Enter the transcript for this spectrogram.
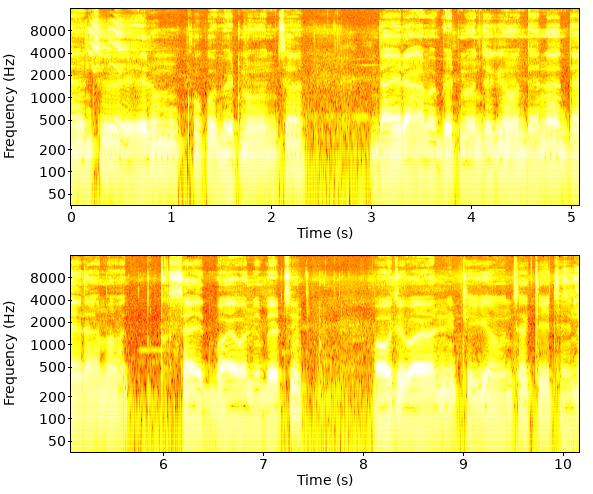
जान्छु हेरौँ को को भेट्नुहुन्छ। दाइ र आमा भेट्नुहुन्छ कि हुँदैन दाइ र आमा सायद भयो भने भेट्छु। भाउजू भयो भने ठिकै हुन्छ केही छैन।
